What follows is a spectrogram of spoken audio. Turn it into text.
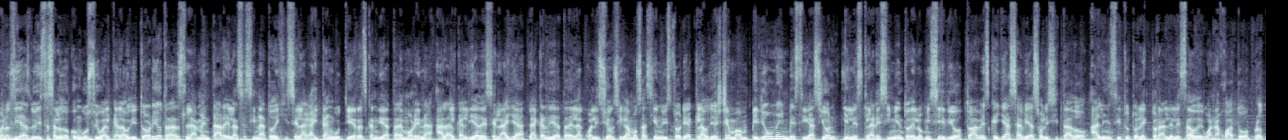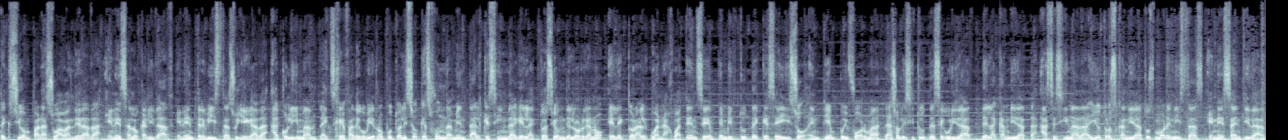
Buenos días Luis, te saludo con gusto igual que al auditorio tras lamentar el asesinato de Gisela Gaitán Gutiérrez, candidata de Morena a la alcaldía de Celaya. La candidata de la coalición Sigamos Haciendo Historia, Claudia Sheinbaum, pidió una investigación y el esclarecimiento del homicidio, toda vez que ya se había solicitado al Instituto Electoral del Estado de Guanajuato protección para su abanderada en esa localidad. En entrevista a su llegada a Colima, la ex jefa de gobierno puntualizó que es fundamental que se indague la actuación del órgano electoral guanajuatense en virtud de que se hizo en tiempo y forma la solicitud de seguridad de la candidata asesinada y otros candidatos morenistas en esa entidad.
